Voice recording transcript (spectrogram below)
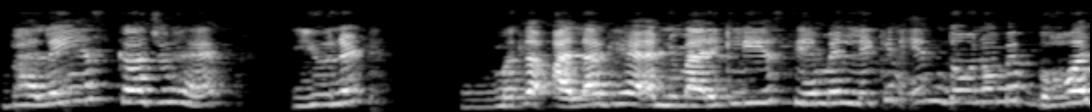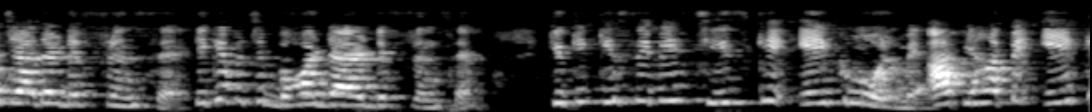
भले ही इसका जो है यूनिट मतलब अलग है न्यूमेरिकली ये सेम है, लेकिन इन दोनों में बहुत ज़्यादा डिफरेंस है। ठीक है बच्चे? बहुत ज़्यादा डिफरेंस है। क्योंकि किसी भी चीज़ के एक मोल में, आप यहाँ पे एक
